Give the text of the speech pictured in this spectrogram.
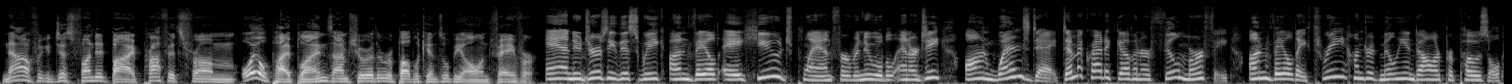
Now, if we can just fund it by profits from oil pipelines, I'm sure the Republicans will be all in favor. And New Jersey this week unveiled a huge plan for renewable energy. On Wednesday, Democratic Governor Phil Murphy unveiled a $300 million proposal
